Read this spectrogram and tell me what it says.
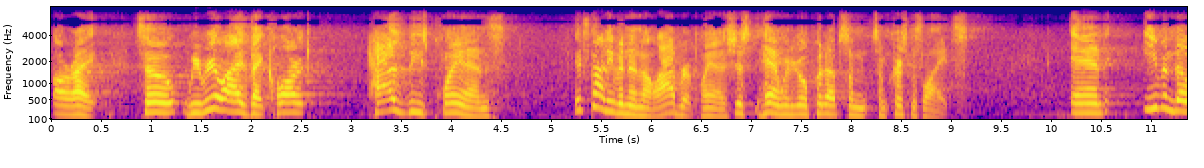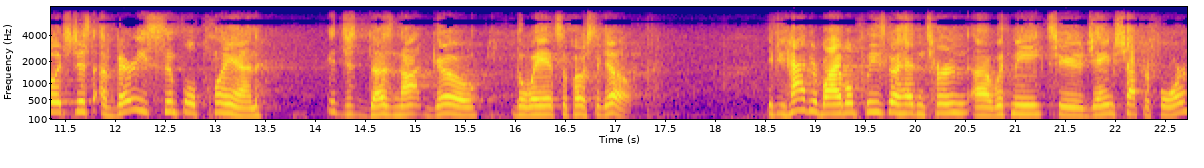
All right. So we realize that Clark has these plans. It's not even an elaborate plan. It's just, hey, I'm going to go put up some, some Christmas lights. And even though it's just a very simple plan, it just does not go the way it's supposed to go. If you have your Bible, please go ahead and turn uh, with me to James chapter 4.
